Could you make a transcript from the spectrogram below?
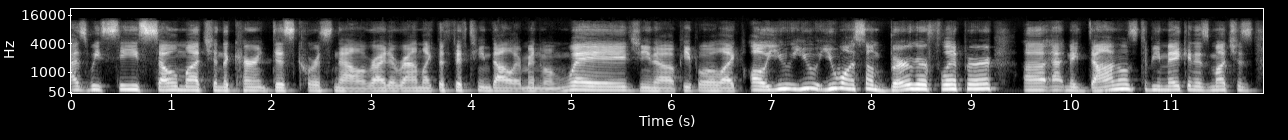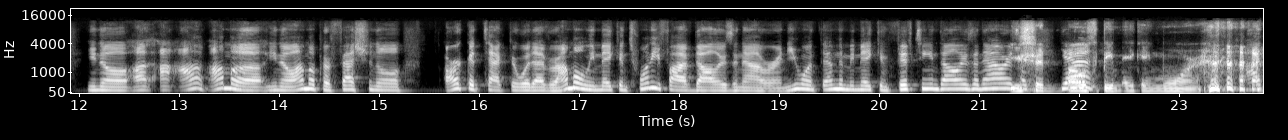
as we see so much in the current discourse now, right? Around like the $15 minimum wage, you know, people are like, oh, you you you want some burger flipper uh, at McDonald's to be making as much as, you know, I, I I'm a, you know, I'm a professional architect or whatever, I'm only making $25 an hour and you want them to be making $15 an hour? It's you like, should yeah. both be making more. I,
